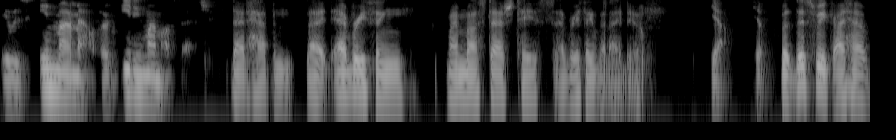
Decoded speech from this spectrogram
it was in my mouth. I was eating my mustache. that happened. That everything, my mustache tastes everything that I do. Yeah. Yep. But this week I have,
